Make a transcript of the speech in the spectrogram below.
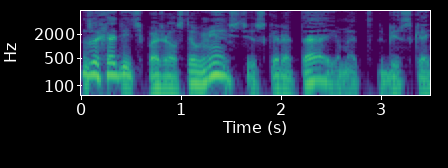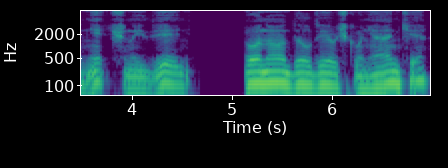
Заходите, пожалуйста, вместе, скоротаем этот бесконечный день». Он отдал девочку няньке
